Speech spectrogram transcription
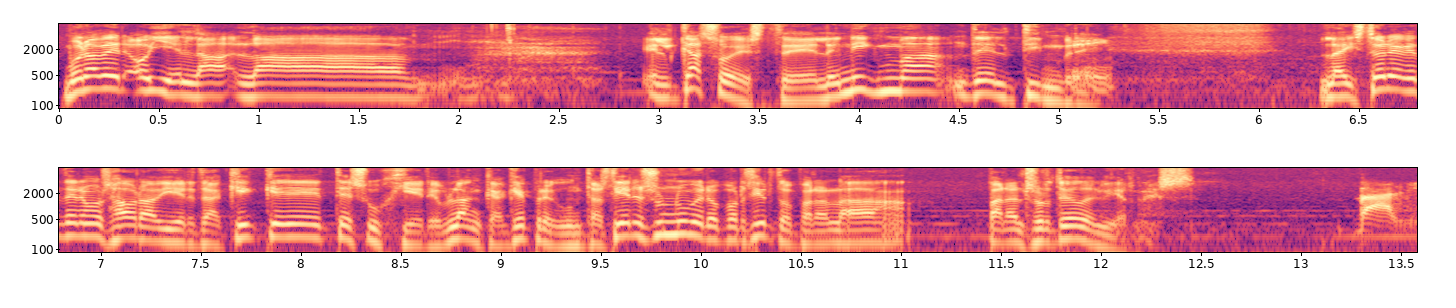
Bueno, a ver, oye, la, la- el caso este, el enigma del timbre. La historia que tenemos ahora abierta, ¿qué, qué te sugiere, Blanca? ¿Qué preguntas? Tienes un número, por cierto, para, la, para el sorteo del viernes. Vale.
